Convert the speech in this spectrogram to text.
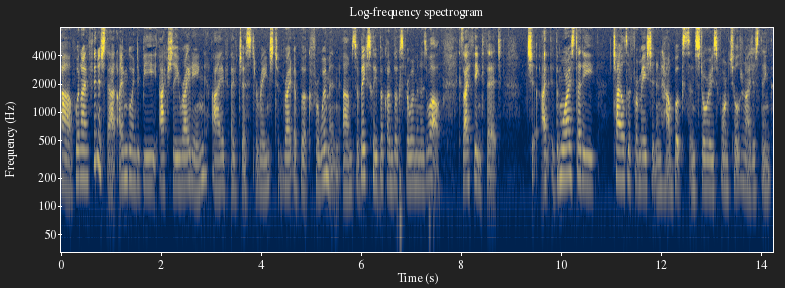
Uh, when I finish that, I'm going to be actually writing. I've, I've just arranged to write a book for women. Um, so basically, a book on books for women as well. Because I think that ch- I, the more I study childhood formation and how books and stories form children, I just think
